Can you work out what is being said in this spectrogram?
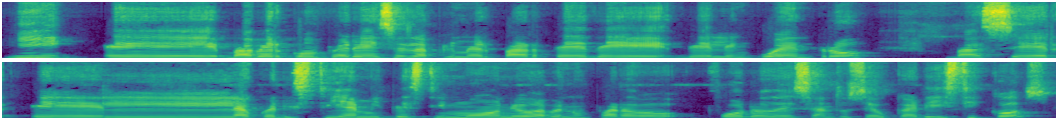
Y eh, va a haber conferencias, la primera parte del encuentro va a ser la Eucaristía, mi testimonio, va a haber un foro, foro de santos eucarísticos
